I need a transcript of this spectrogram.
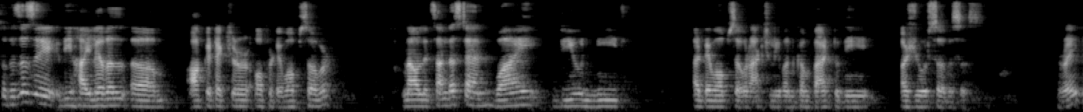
So this is a the high level um, architecture of a DevOps server. Now let's understand why do you need a DevOps server actually when compared to the Azure services, right?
